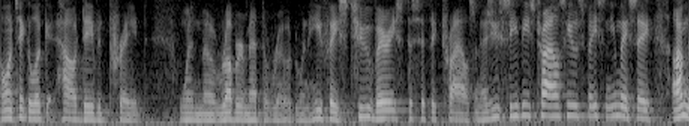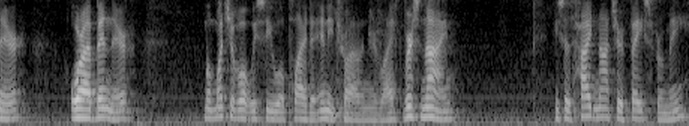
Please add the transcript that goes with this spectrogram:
I want to take a look at how David prayed when the rubber met the road, when he faced two very specific trials. And as you see these trials he was facing, you may say, I'm there. or I've been there. But much of what we see will apply to any trial in your life. Verse 9, he says, Hide not your face from me,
